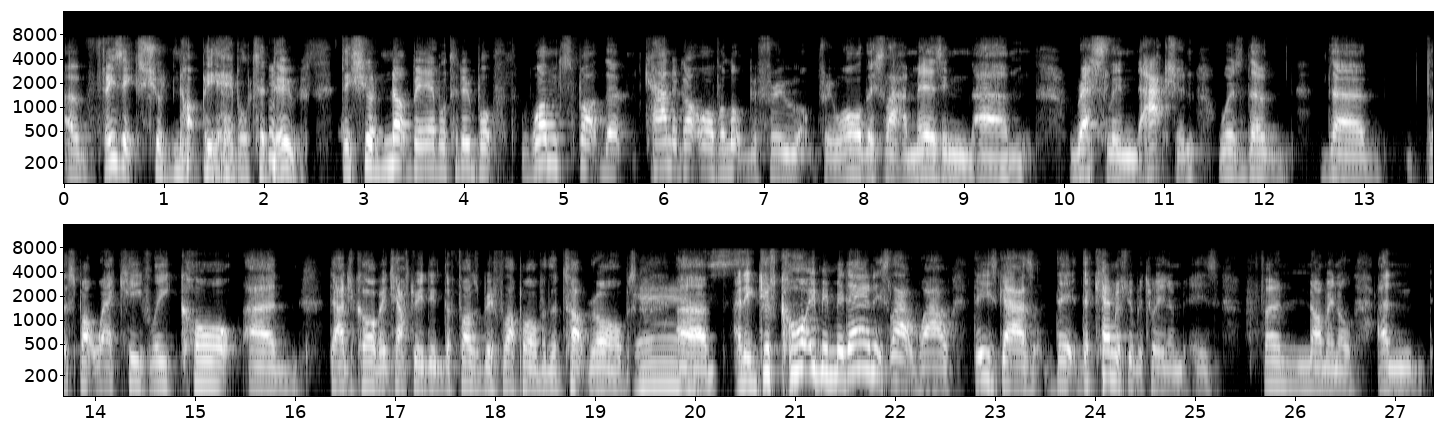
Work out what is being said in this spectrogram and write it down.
of physics should not be able to do. they should not be able to do. But one spot that kind of got overlooked through through all this like amazing um, wrestling action was the the the spot where Keith Lee caught uh, Dijakovic after he did the Fosbury flop over the top ropes. Yes. Um, and he just caught him in midair. And it's like, wow, these guys, the, the chemistry between them is phenomenal. And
